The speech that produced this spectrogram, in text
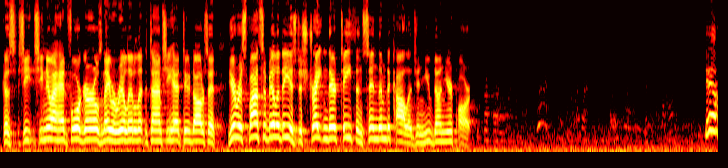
because she, she knew I had four girls and they were real little at the time. She had two daughters, said, Your responsibility is to straighten their teeth and send them to college, and you've done your part. Yeah.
